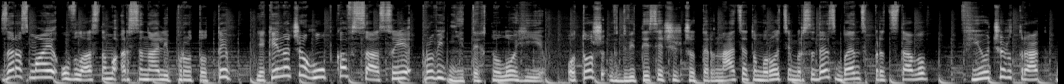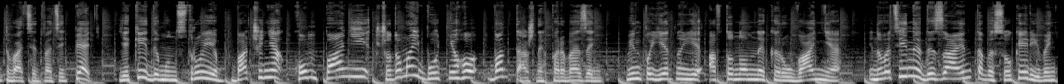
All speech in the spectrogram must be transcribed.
зараз має у власному арсеналі прототип, який, наче губка, всасує провідні технології. Отож, в 2014 році Mercedes-Benz представив Future Truck 2025, який демонструє бачення компанії щодо майбутнього вантажних перевезень. Він поєднує автономне керування, інноваційний дизайн та високий рівень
